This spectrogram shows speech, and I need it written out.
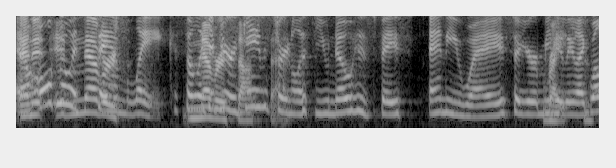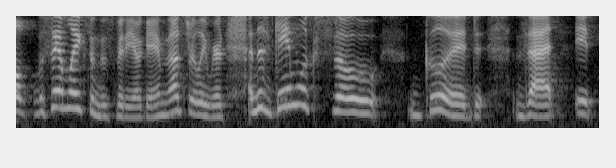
And it- also it it's never Sam Lake. So like, if you're a games that. journalist, you know his face anyway. So you're immediately Right. like, well, Sam Lake's in this video game. That's really weird. And this game looks so good that it.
